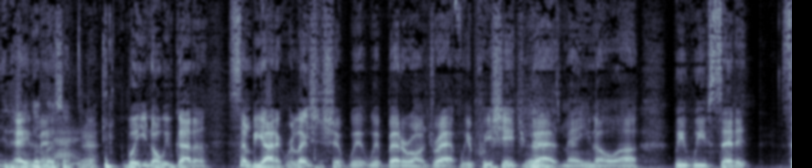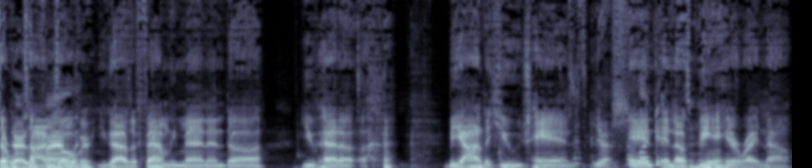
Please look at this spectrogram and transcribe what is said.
It is Hey, a good man. listen. Well, you know, we've got a symbiotic relationship with, with Better on Draft. We appreciate you guys, man. You know, uh, we we've said it several times over. You guys are family, man, and uh, you've had a beyond a huge hand Yes. in, in us being here right now.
